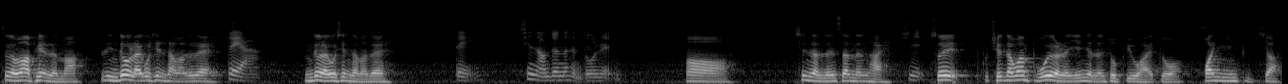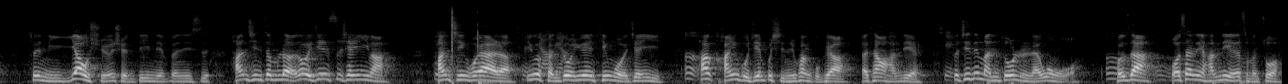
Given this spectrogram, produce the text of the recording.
这有办法骗人吗？你都有来过现场嘛，对不对？对呀。你都有来过现场嘛，对？对，现场真的很多人。哦，现场人山人海。是。所以全台湾不会有人演讲人数比我还多，欢迎比较。所以你要选选第一名分析师。行情这么热，都已经四千亿嘛，行情回来了，因为很多人愿意听我的建议。嗯。他航运股今天不行，就换股票来参考行列。所以今天蛮多人来问我，不是啊？我要参你行列要怎么做？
